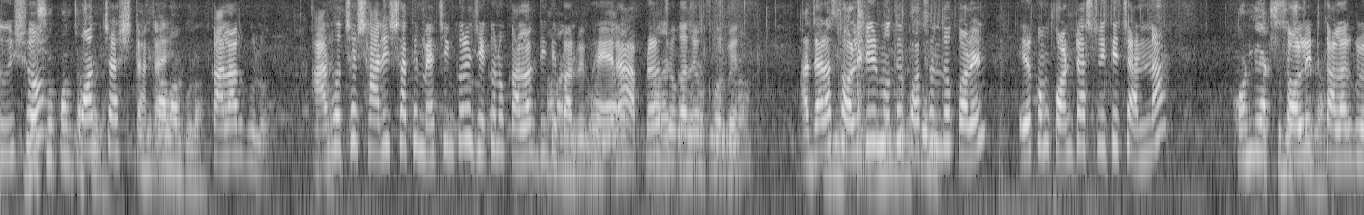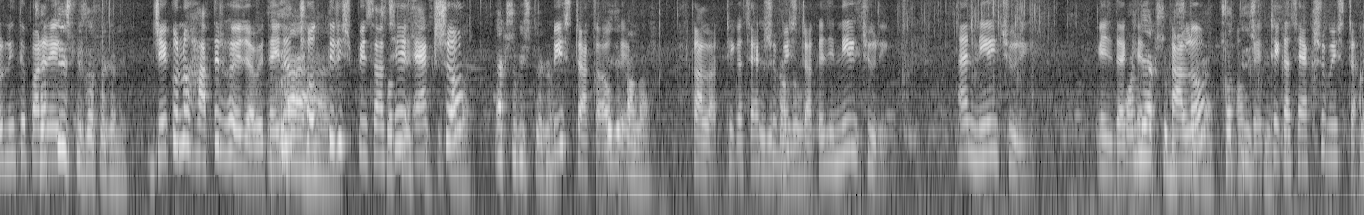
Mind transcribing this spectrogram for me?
দুইশো পঞ্চাশ টাকা। টাকায়। কালারগুলো। আর হচ্ছে শাড়ির সাথে ম্যাচিং করে যে কোনো কালার দিতে পারবে ভাইয়েরা আপনারা যোগাযোগ করবেন। আর যারা সলিডের মধ্যে পছন্দ করেন এরকম কন্ট্রাস্ট নিতে চান না সলিড কালারগুলো নিতে পারেন। যে কোনো হাতের হয়ে যাবে তাই না? হ্যাঁ, হ্যাঁ। ছত্রিশ পিস আছে একশো বিশ টাকা। ওকে কালার কালার ঠিক আছে একশো বিশ টাকা যে নীল চুড়ি। হ্যাঁ নীল চুড়ি। এই যে দেখেন কালো ওকে ঠিক আছে একশো বিশ টাকা।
